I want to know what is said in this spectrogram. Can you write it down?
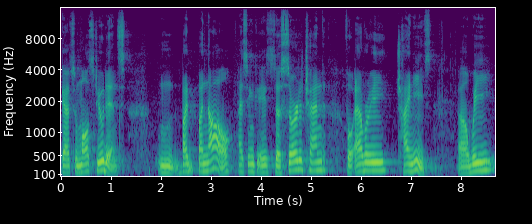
get more students. Mm, but, but now, I think it's the third trend for every Chinese. Uh, we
